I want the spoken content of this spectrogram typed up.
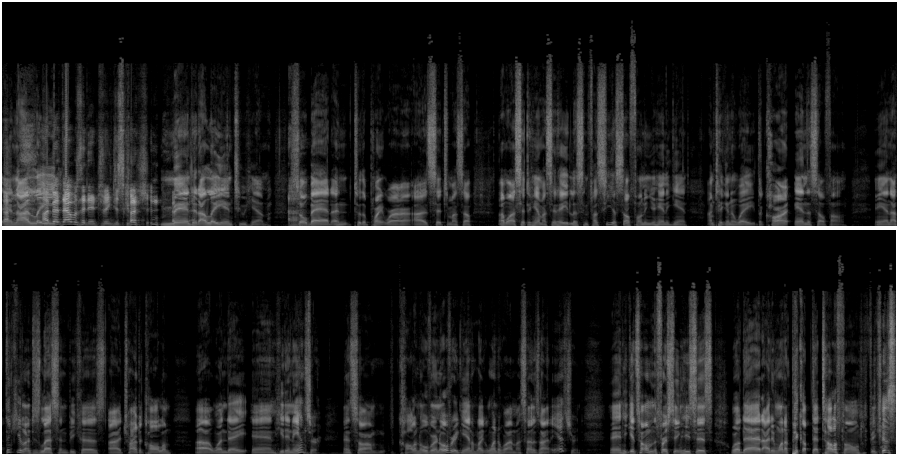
and I laid. I bet that was an interesting discussion. man, did I lay into him so bad, and to the point where I said to myself, uh, well, I said to him, I said, hey, listen, if I see a cell phone in your hand again, I'm taking away the car and the cell phone. And I think he learned his lesson because I tried to call him uh, one day and he didn't answer. And so I'm calling over and over again. I'm like, I wonder why my son is not answering. And he gets home. The first thing he says, "Well, Dad, I didn't want to pick up that telephone because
